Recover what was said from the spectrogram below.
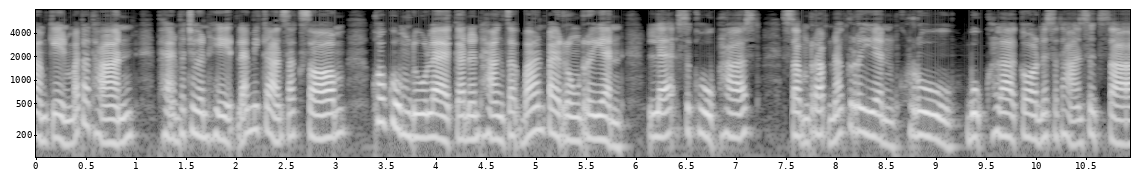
ตามเกณฑ์มาตรฐาน แผนเผชิญเหตุและมีการซักซ้อม ควบคุมดูแลการเดินทางจากบ้านไปโรงเรียน และสคูลพาสสำหรับนักเรียน ครู บุคลากรในสถานศึกษา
